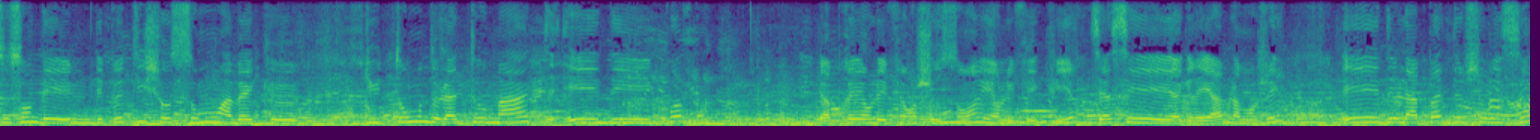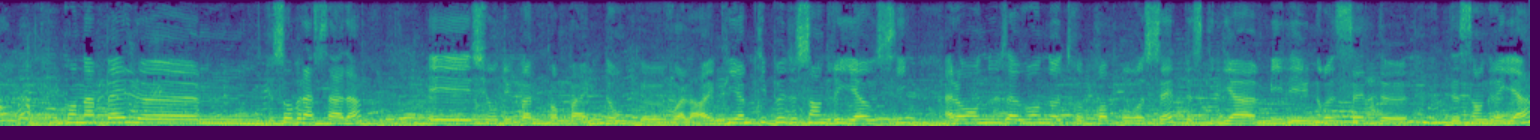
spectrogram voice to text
ce sont des, petits chaussons avec euh, du thon, de la tomate et des poivrons. après on les fait en chaussons et on les fait cuire. C'est assez agréable à manger. Et de la pâte de chorizo qu'on appelle euh, sobrasada et sur du pain de campagne. Donc euh, voilà. Et puis un petit peu de sangria aussi. Alors nous avons notre propre recette parce qu'il y a mille et une recettes de, de sangria.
